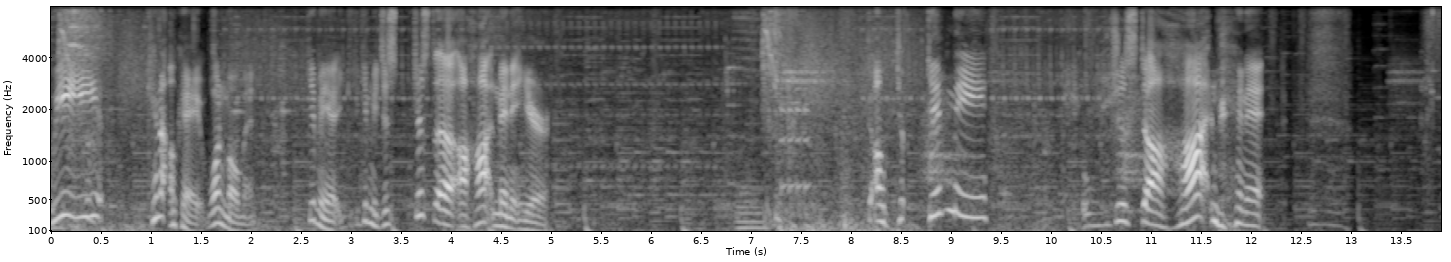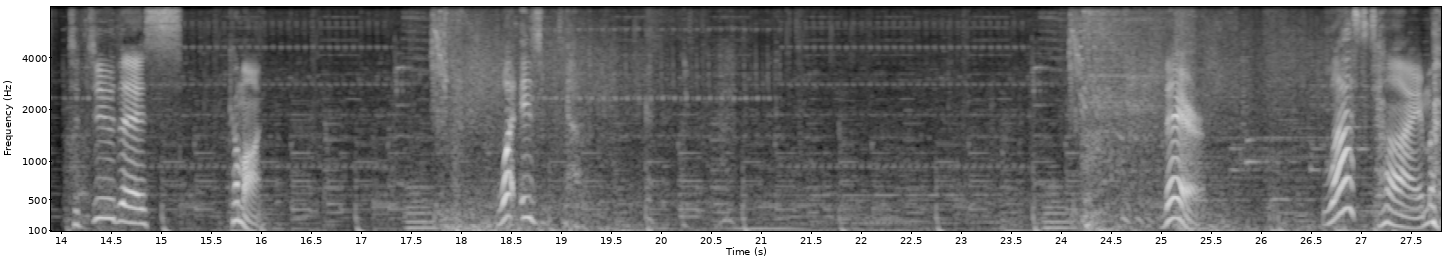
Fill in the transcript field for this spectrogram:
we can okay, one moment. Give me a, give me just just a, a hot minute here. Oh, give me just a hot minute to do this. Come on. What is There. Last time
